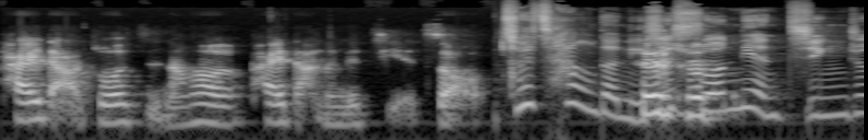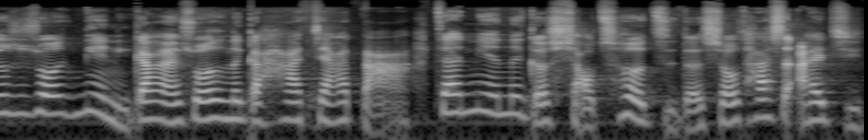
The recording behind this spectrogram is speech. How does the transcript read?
拍打桌子，然后拍打那个节奏。所以唱的你 是说念经，就是说念你刚才说的那个哈加达，在念那个小册子的时候，它是埃及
